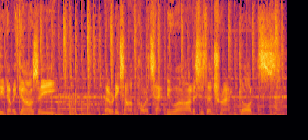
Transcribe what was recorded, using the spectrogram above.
Teamed up with Ghazi Their release on Polytech Noir. This is the track Gods.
